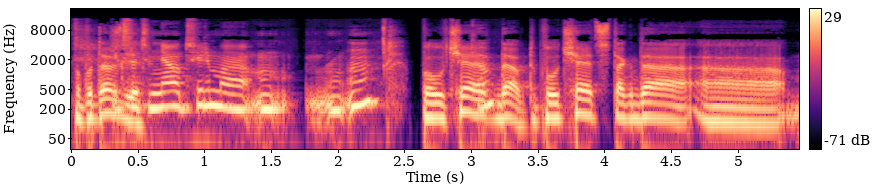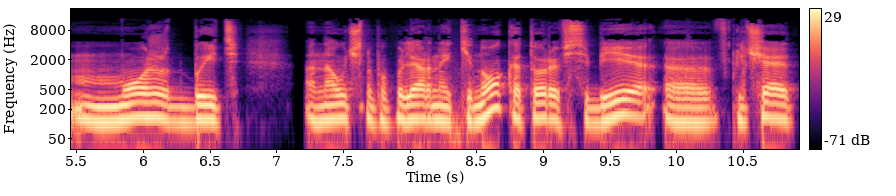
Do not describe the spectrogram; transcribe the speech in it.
Ну, подожди. И, кстати, у меня вот фильмы... Получается, да, получается тогда, а, может быть научно-популярное кино, которое в себе э, включает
